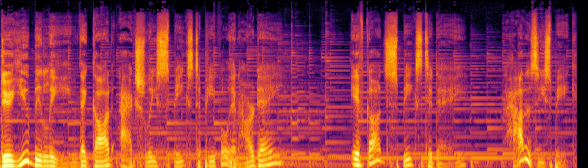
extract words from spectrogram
Do you believe that God actually speaks to people in our day? If God speaks today, how does He speak?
